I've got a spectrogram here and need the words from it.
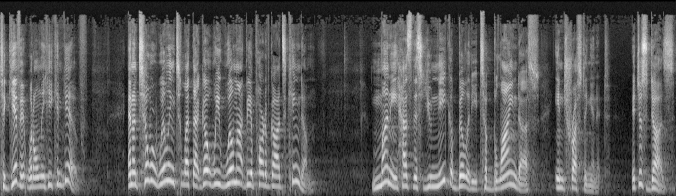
to give it what only he can give. And until we're willing to let that go, we will not be a part of God's kingdom. Money has this unique ability to blind us in trusting in it. It just does.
